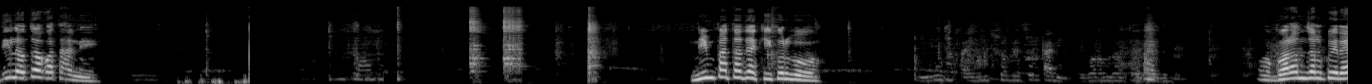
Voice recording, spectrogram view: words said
দিল তো কথা নেই নিম পাতা দিয়ে কি করব? ও, গরম জল করে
